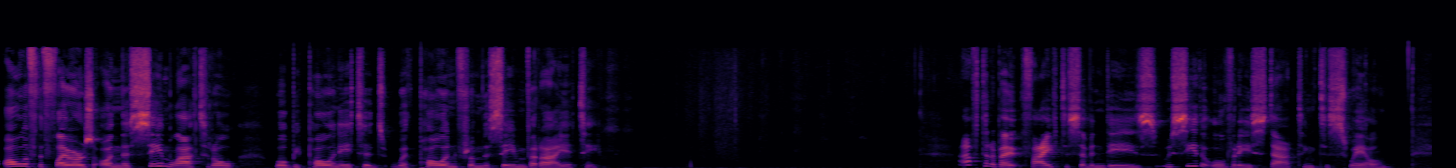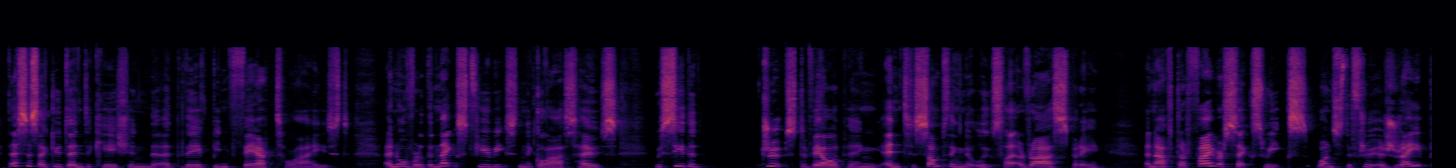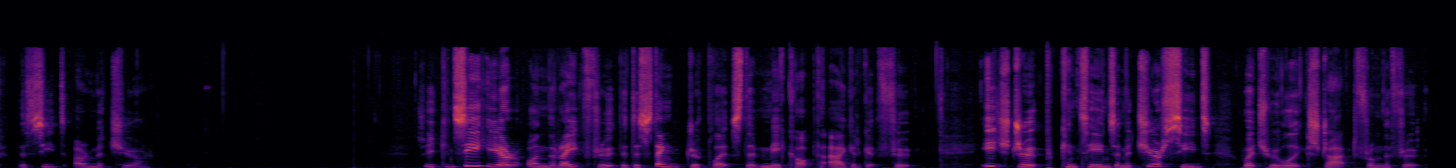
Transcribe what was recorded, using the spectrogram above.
All of the flowers on this same lateral will be pollinated with pollen from the same variety. After about five to seven days, we see the ovaries starting to swell. This is a good indication that they've been fertilised. And over the next few weeks in the glasshouse, we see the drupes developing into something that looks like a raspberry and after five or six weeks, once the fruit is ripe, the seeds are mature. So you can see here on the ripe fruit the distinct drupelets that make up the aggregate fruit. Each drupe contains a mature seed which we will extract from the fruit.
